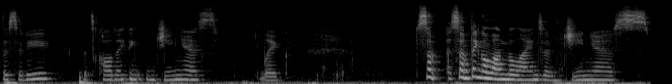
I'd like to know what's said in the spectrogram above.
the city. That's called, I think, Genius, like some something along the lines of Genius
